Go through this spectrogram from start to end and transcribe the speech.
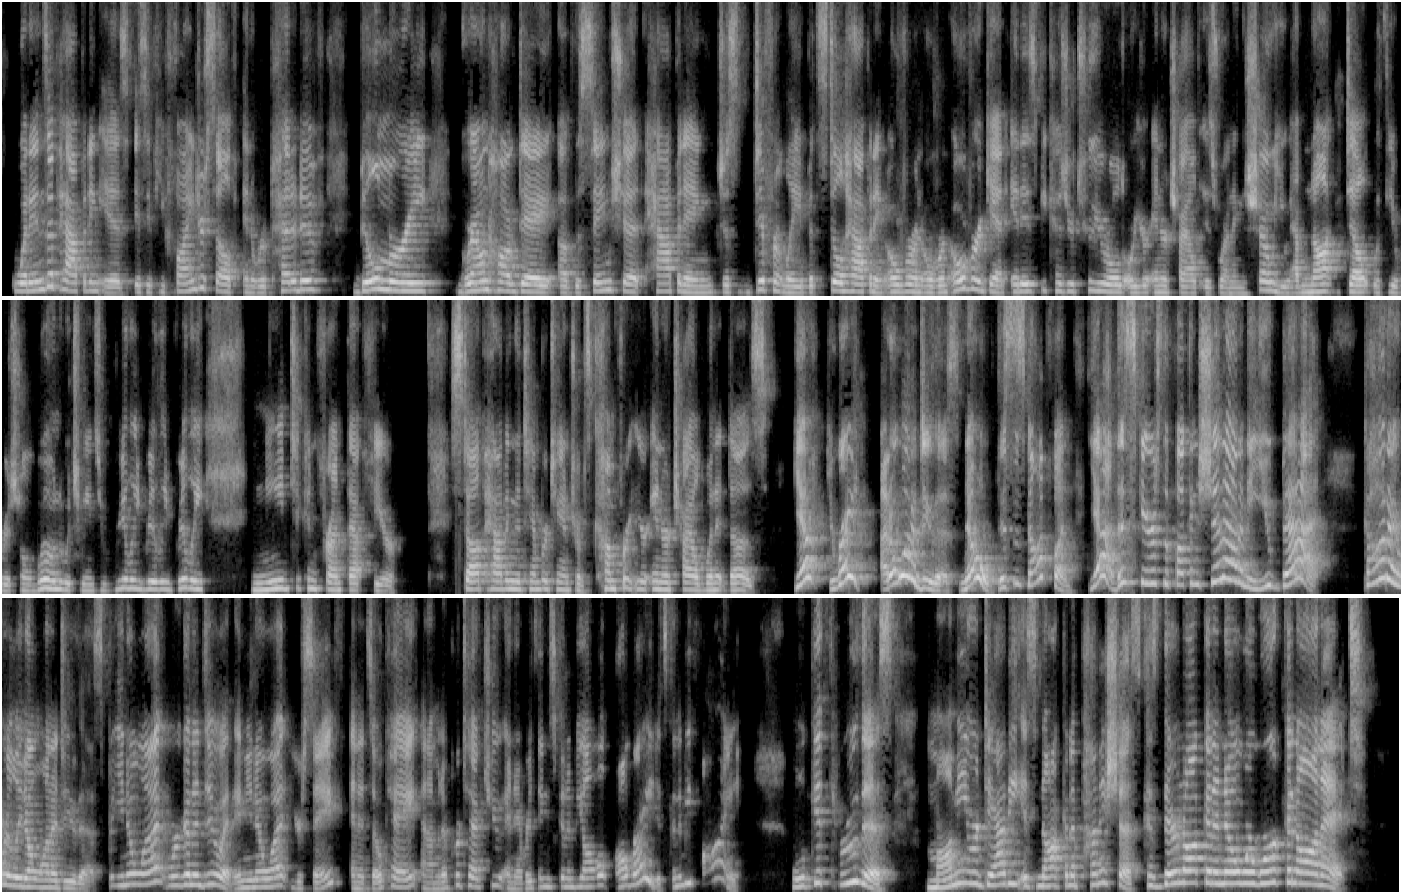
what ends up happening is is if you find yourself in a repetitive bill murray groundhog day of the same shit happening just differently but still happening over and over and over again it is because your two-year-old or your inner child is running the show you have not dealt with the original wound which means you really really really need to confront that fear stop having the temper tantrums comfort your inner child when it does yeah, you're right. I don't want to do this. No, this is not fun. Yeah, this scares the fucking shit out of me. You bet. God, I really don't want to do this. But you know what? We're going to do it. And you know what? You're safe and it's okay. And I'm going to protect you and everything's going to be all, all right. It's going to be fine. We'll get through this. Mommy or daddy is not going to punish us because they're not going to know we're working on it.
